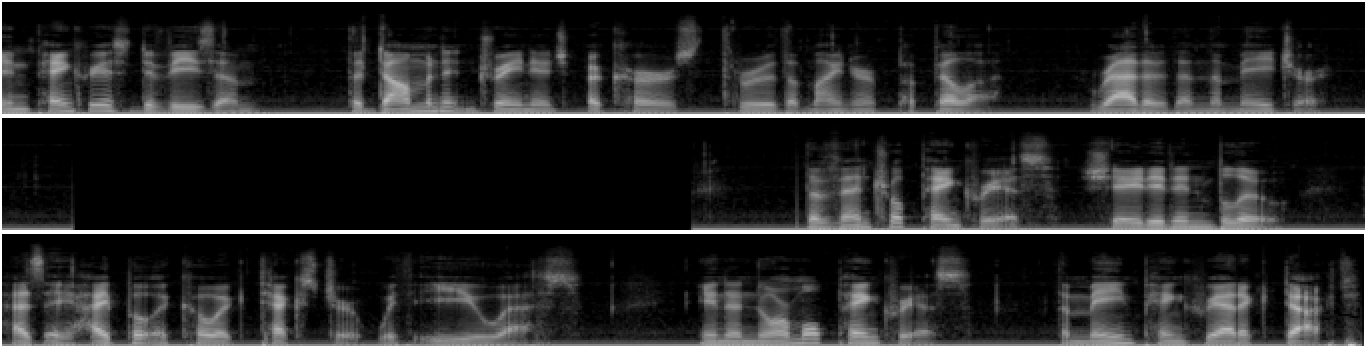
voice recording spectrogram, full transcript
In pancreas divisum, the dominant drainage occurs through the minor papilla rather than the major. The ventral pancreas, shaded in blue, has a hypoechoic texture with EUS. In a normal pancreas, the main pancreatic duct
